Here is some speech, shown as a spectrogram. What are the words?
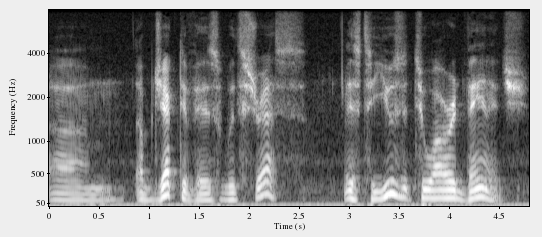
um, objective is with stress, is to use it to our advantage.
